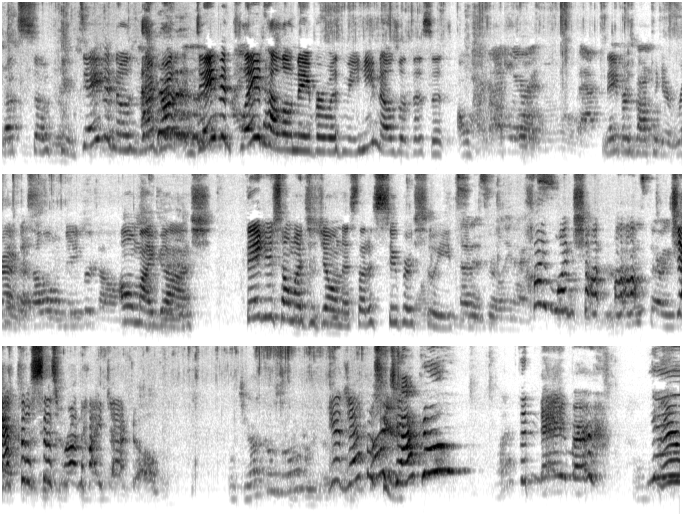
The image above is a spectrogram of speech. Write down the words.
That's so cute. David knows. My brother David played Hello Neighbor with me. He knows what this is. Oh my gosh. Neighbor's about to get wrecked. Hello neighbor doll. Oh my gosh. Thank you so much, Jonas. That is super sweet. That is really nice. Hi, one shot mom. Jacko says run. Hi, Jacko. Well, Jacko's on. Yeah, Jacko's Hi, here. Jacko. The neighbor. Yay! There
